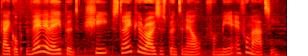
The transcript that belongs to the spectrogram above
Kijk op www.she-rises.nl voor meer informatie.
